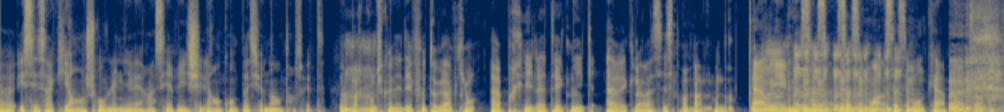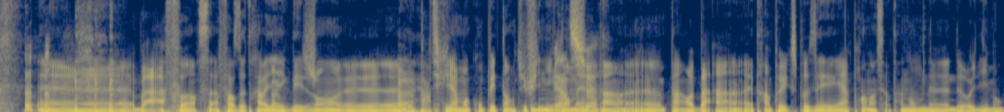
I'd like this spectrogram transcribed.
Euh, et c'est ça qui rend, je trouve, l'univers assez riche et les rencontres passionnantes, en fait. Non, par Mhm. contre, je connais des photographes qui ont appris la technique avec leur assistant, par contre. Ah oui, bah ça, ça, ça, c'est mon, ça c'est mon cas par exemple. Euh, bah à force, à force de travailler avec des gens euh, Ouais. particulièrement compétents, tu finis Bien quand même sûr. par, euh, par bah, être un peu exposé et apprendre un certain nombre de, de rudiments.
